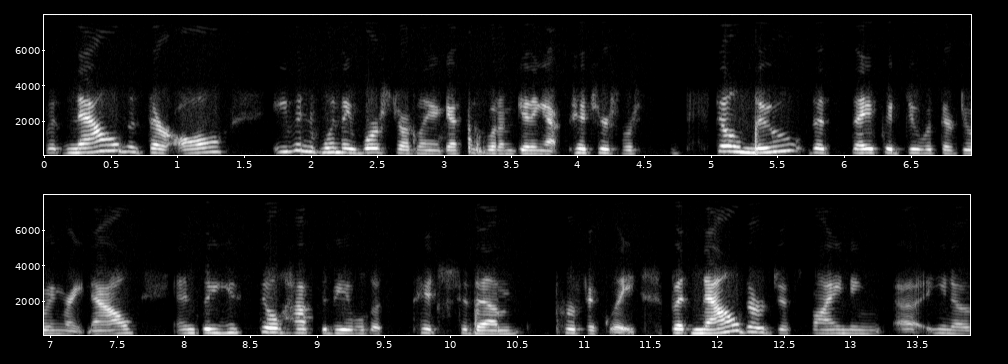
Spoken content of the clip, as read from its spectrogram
but now that they're all even when they were struggling, I guess is what I'm getting at. Pitchers were still knew that they could do what they're doing right now, and so you still have to be able to pitch to them perfectly. But now they're just finding, uh, you know,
